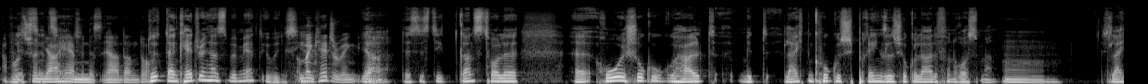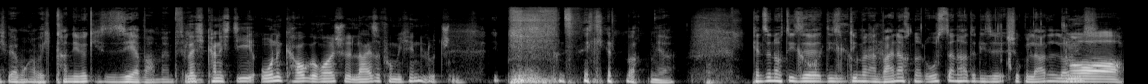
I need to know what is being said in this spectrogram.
Aber ist schon ein Jahr Zeit. her mindestens. Ja, dann doch. Du, dein Catering hast du bemerkt übrigens hier. Und mein Catering, ja. Ja, das ist die ganz tolle äh, hohe Schokogehalt mit leichten Kokossprengsel Schokolade von Rossmann. Ist leicht Werbung, aber ich kann die wirklich sehr warm empfehlen. Vielleicht kann ich die ohne Kaugeräusche leise vor mich hin lutschen. Kannst machen, ja. Kennst du noch diese, diese, die man an Weihnachten und Ostern hatte, diese Schokoladenlollis? Oh,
